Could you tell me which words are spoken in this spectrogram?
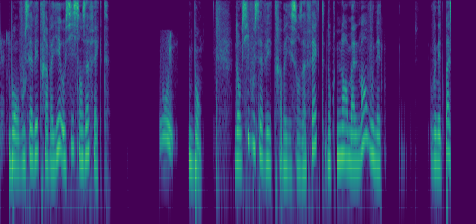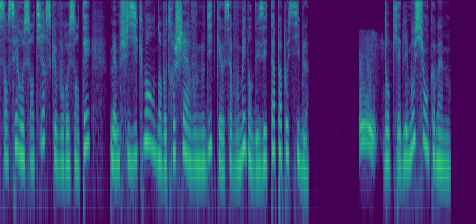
elle. Bon, vous savez travailler aussi sans affect. Oui. Bon. Donc si vous savez travailler sans affect, donc normalement vous n'êtes vous n'êtes pas censé ressentir ce que vous ressentez, même physiquement, dans votre chair. Vous nous dites que ça vous met dans des états pas possibles. Oui. Donc il y a de l'émotion quand même.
